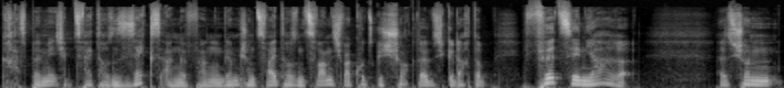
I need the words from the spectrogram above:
Krass, bei mir, ich habe 2006 angefangen und wir haben schon 2020, ich war kurz geschockt, als ich gedacht habe, 14 Jahre. Das ist schon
